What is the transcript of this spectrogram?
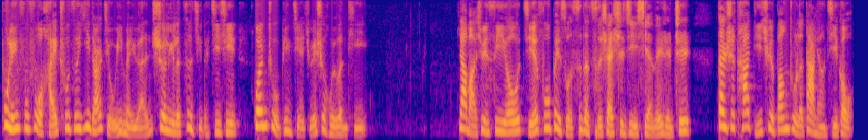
布林夫妇还出资一点九亿美元设立了自己的基金，关注并解决社会问题。亚马逊 CEO 杰夫·贝索斯的慈善事迹鲜为人知。但是他的确帮助了大量机构。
